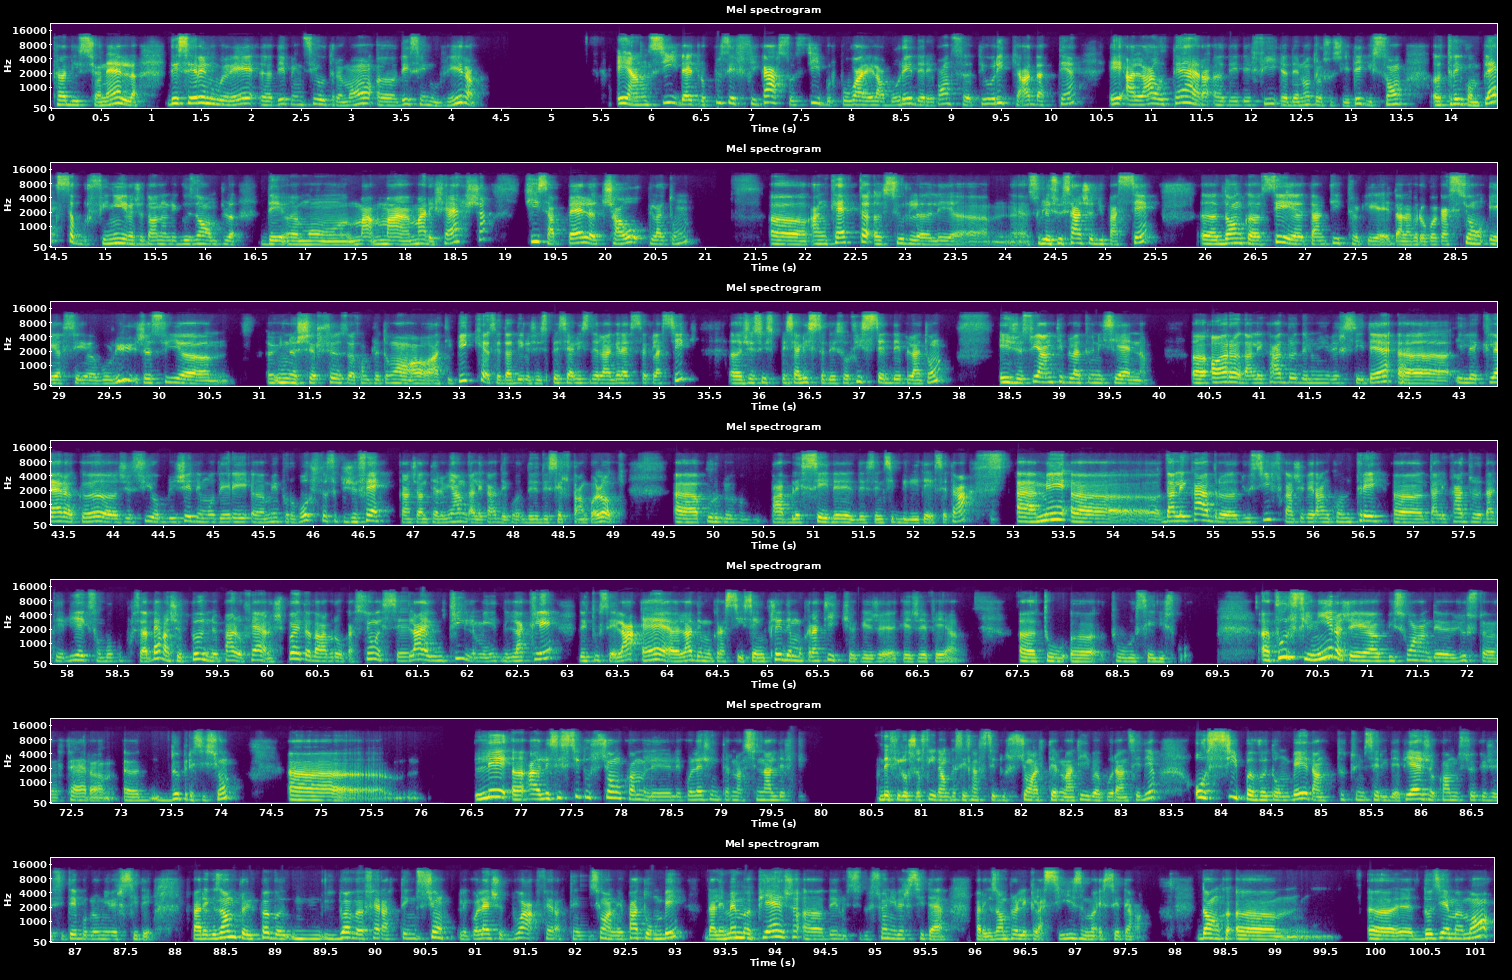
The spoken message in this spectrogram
traditionnelle, de se renouveler, de penser autrement, de se nourrir et ainsi d'être plus efficace aussi pour pouvoir élaborer des réponses théoriques adaptées et à la hauteur des défis de notre société qui sont très complexes. Pour finir, je donne l'exemple de ma, ma, recherche qui s'appelle Ciao Platon, enquête sur, le, les, euh, sur les usages du passé. Euh, donc, c'est un titre qui est dans la provocation et assez voulu. Je suis une chercheuse complètement atypique, c'est-à-dire je suis spécialiste de la Grèce classique euh, je suis spécialiste des sophistes et des Platon et je suis anti-platonicienne. Euh, or, dans le cadre de l'université, euh, il est clair que je suis obligée de modérer mes propos, ce que je fais quand j'interviens dans le cadre de certains colloques. Euh, pour ne pas blesser des, sensibilités, etc. Euh, mais euh, dans le cadre du CIF, quand je vais rencontrer dans le cadre d'ateliers qui sont beaucoup plus ouverts, je peux ne pas le faire. Je peux être dans la provocation et cela est utile, mais la clé de tout cela est la démocratie. C'est une clé démocratique que j'ai fait tous ces discours. pour finir, j'ai besoin de juste faire deux précisions. Les, euh, les, institutions comme le, le Collège international de, philosophie, donc ces institutions alternatives pour ainsi dire, aussi peuvent tomber dans toute une série de pièges comme ceux que j'ai cités pour l'université. Par exemple, ils, peuvent, doivent faire attention, le collège doit faire attention à ne pas tomber dans les mêmes pièges euh, de l'institution universitaire, par exemple les classismes, etc. Donc, euh, euh, deuxièmement,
